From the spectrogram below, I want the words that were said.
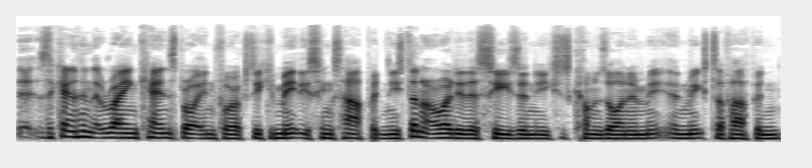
it's the kind of thing that Ryan Kent's brought in for because he can make these things happen. He's done it already this season. He just comes on and, make, and makes stuff happen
